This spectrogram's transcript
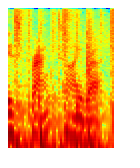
Is Frank Tyra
